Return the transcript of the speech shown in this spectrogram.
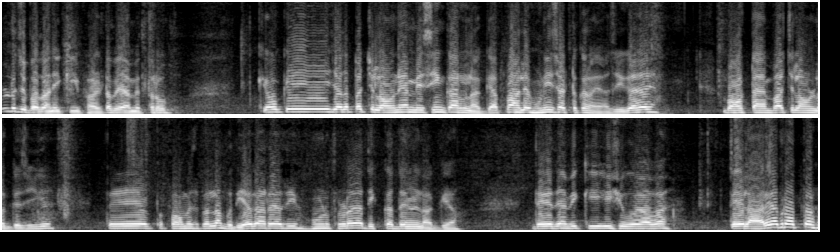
ਬੁਲਟ 'ਚ ਪਤਾ ਨਹੀਂ ਕੀ ਫਲਟ ਪਿਆ ਮਿੱਤਰੋ। ਕਿਉਂਕਿ ਜਦ ਆਪਾਂ ਚਲਾਉਨੇ ਆ ਮਿਸਿੰਗ ਕਰਨ ਲੱਗ ਗਿਆ ਆਪਾਂ ਹਲੇ ਹੁਣੀ ਸੈੱਟ ਕਰਾਇਆ ਸੀਗਾ ਇਹ। ਬਹੁਤ ਟਾਈਮ ਬਾਅਦ ਚਲਾਉਣ ਲੱਗੇ ਸੀਗੇ। ਤੇ ਪਰਫਾਰਮੈਂਸ ਪਹਿਲਾਂ ਵਧੀਆ ਕਰ ਰਿਹਾ ਸੀ ਹੁਣ ਥੋੜਾ ਜਿਹਾ ਦਿੱਕਤ ਦੇਣ ਲੱਗ ਗਿਆ। ਦੇਖਦੇ ਆ ਵੀ ਕੀ ਇਸ਼ੂ ਹੋਇਆ ਵਾ। ਤੇਲ ਆ ਰਿਹਾ ਪ੍ਰੋਪਰ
